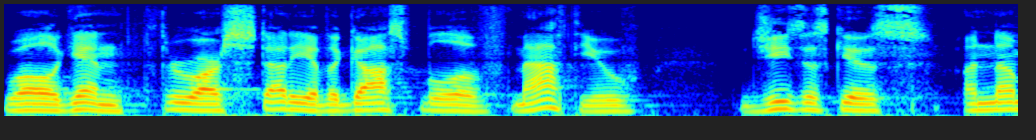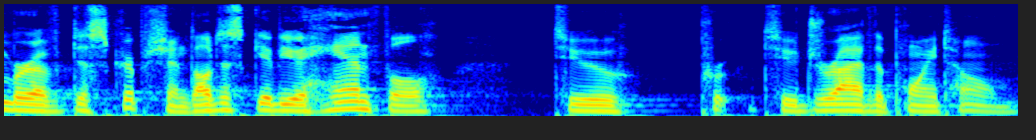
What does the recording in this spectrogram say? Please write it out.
Well, again, through our study of the Gospel of Matthew, Jesus gives a number of descriptions. I'll just give you a handful to, to drive the point home.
